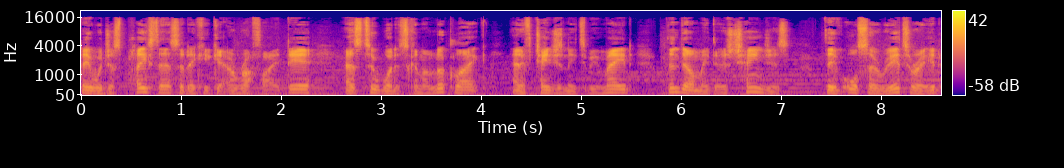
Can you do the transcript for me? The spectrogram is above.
they were just placed there so they could get a rough idea as to what it's going to look like and if changes need to be made, then they'll make those changes. They've also reiterated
